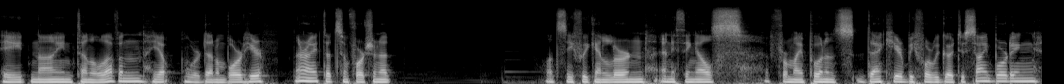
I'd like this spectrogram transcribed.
8, 9, 10, 11. Yep, we're dead on board here. Alright, that's unfortunate. Let's see if we can learn anything else from my opponent's deck here before we go to sideboarding.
